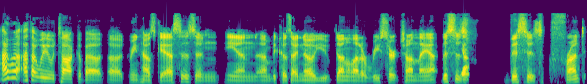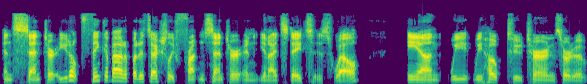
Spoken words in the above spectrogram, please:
I, w- I thought we would talk about uh, greenhouse gases, and and um, because I know you've done a lot of research on that. This is yeah. this is front and center. You don't think about it, but it's actually front and center in the United States as well. And we we hope to turn sort of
